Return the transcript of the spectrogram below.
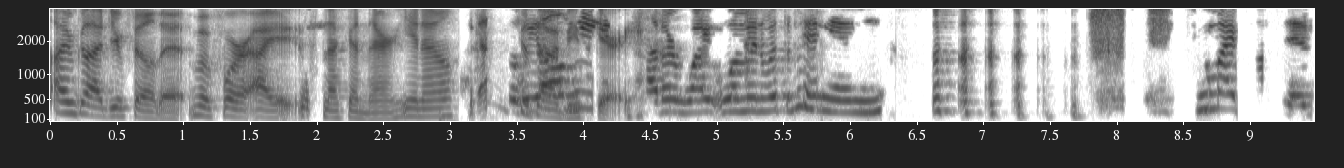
I'm glad you filled it before I snuck in there, you know? Because that would be scary. Another white woman with opinions. to my bosses,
